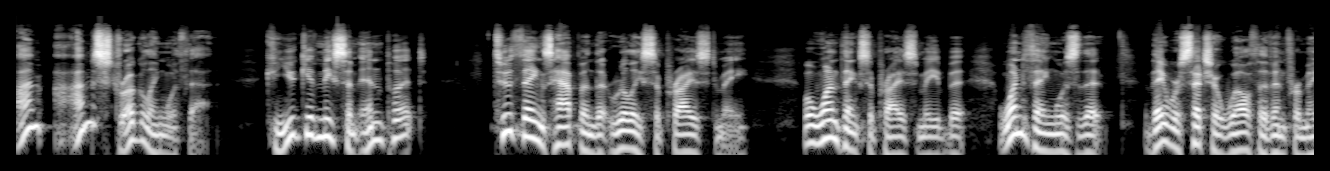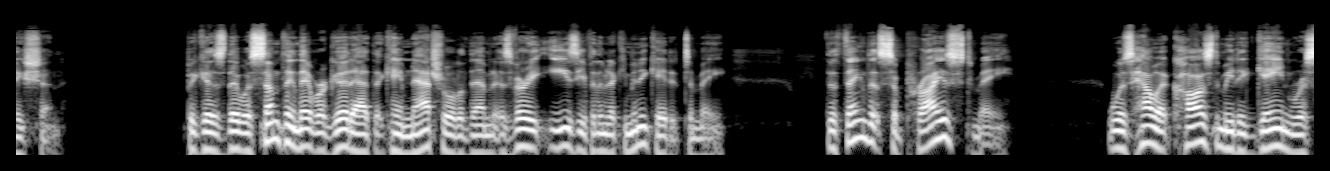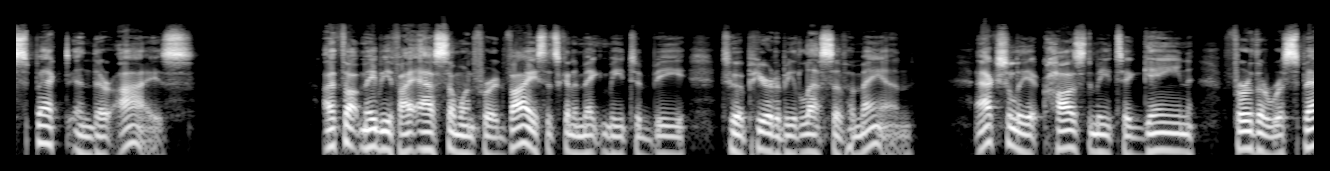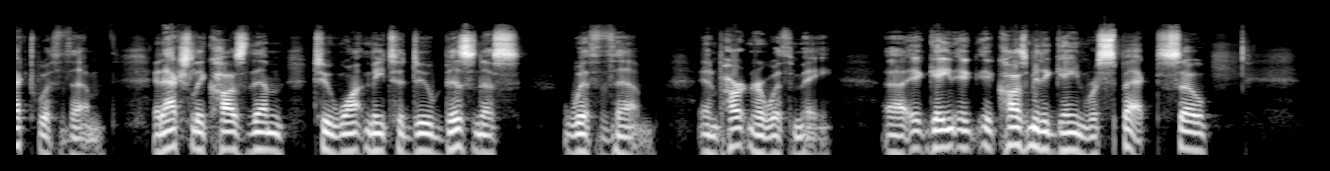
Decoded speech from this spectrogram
I'm I'm struggling with that. Can you give me some input? Two things happened that really surprised me. Well, one thing surprised me, but one thing was that they were such a wealth of information because there was something they were good at that came natural to them, and it was very easy for them to communicate it to me. The thing that surprised me was how it caused me to gain respect in their eyes. I thought maybe if I asked someone for advice, it's going to make me to be to appear to be less of a man. Actually, it caused me to gain further respect with them. It actually caused them to want me to do business with them and partner with me. Uh, it gain it, it caused me to gain respect. So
